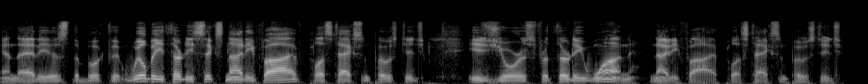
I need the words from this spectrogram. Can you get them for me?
And that is the book that will be $36.95 plus tax and postage is yours for $31.95 plus tax and postage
